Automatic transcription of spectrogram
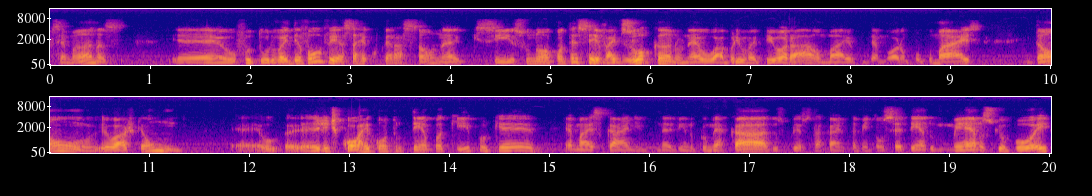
semanas é, o futuro vai devolver essa recuperação, né? Se isso não acontecer, vai deslocando, né? O abril vai piorar, o maio demora um pouco mais. Então, eu acho que é um. É, a gente corre contra o tempo aqui, porque é mais carne né, vindo para o mercado, os preços da carne também estão cedendo, menos que o boi.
